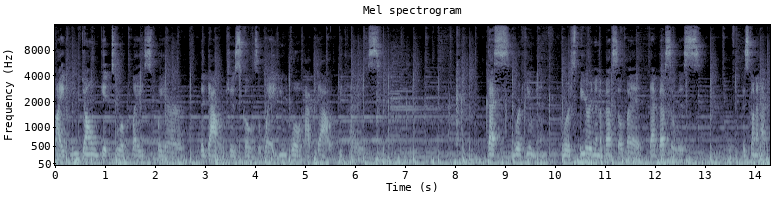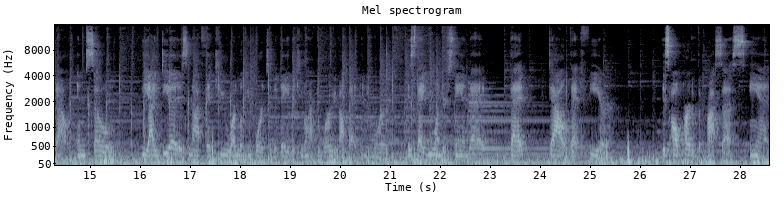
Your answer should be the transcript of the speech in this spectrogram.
like you don't get to a place where the doubt just goes away. You will have doubt because that's we're human. We're a spirit in a vessel, but that vessel is is gonna have doubt. And so the idea is not that you are looking forward to the day that you don't have to worry about that anymore. It's that you understand that that doubt, that fear, is all part of the process and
